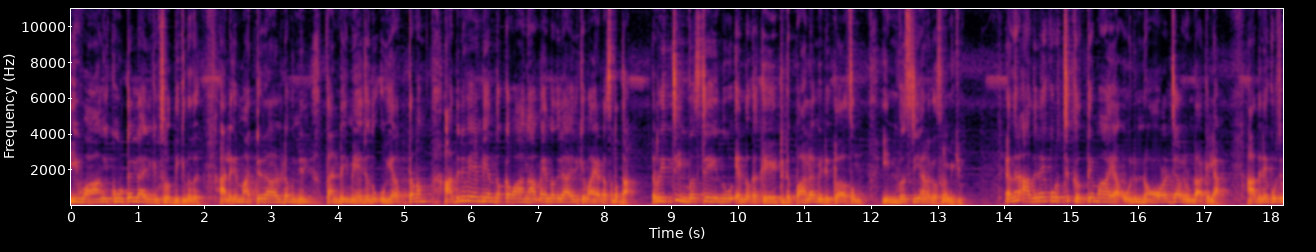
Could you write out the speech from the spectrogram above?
ഈ വാങ്ങിക്കൂട്ടലിലായിരിക്കും ശ്രദ്ധിക്കുന്നത്. അല്ലെങ്കിൽ മറ്റൊരാളുടെ മുന്നിൽ തന്റെ ഇമേജ് ഒന്ന് ഉയർത്തണം. അതിനുവേണ്ടി എന്തൊക്കെ വാങ്ങാം എന്നതിലായിരിക്കും അയാളുടെ ശ്രദ്ധ. റിച്ച് ഇൻവെസ്റ്റ് ചെയ്യുന്നു എന്നൊക്കെ കേട്ടിട്ട് പല മിഡിൽ ക്ലാസ്സും ഇൻവെസ്റ്റ് ചെയ്യാനൊക്കെ ശ്രമിക്കും. എന്നാൽ അതിനെക്കുറിച്ച് കൃത്യമായ ഒരു നോളജ് അവരുണ്ടാക്കില്ല. അതിനെക്കുറിച്ച്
